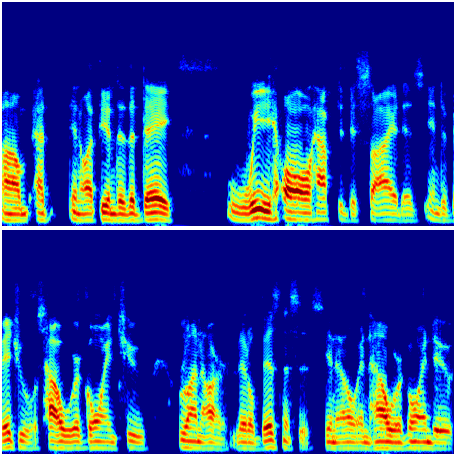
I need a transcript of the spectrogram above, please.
Um, at you know, at the end of the day, we all have to decide as individuals how we're going to run our little businesses, you know, and how we're going to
